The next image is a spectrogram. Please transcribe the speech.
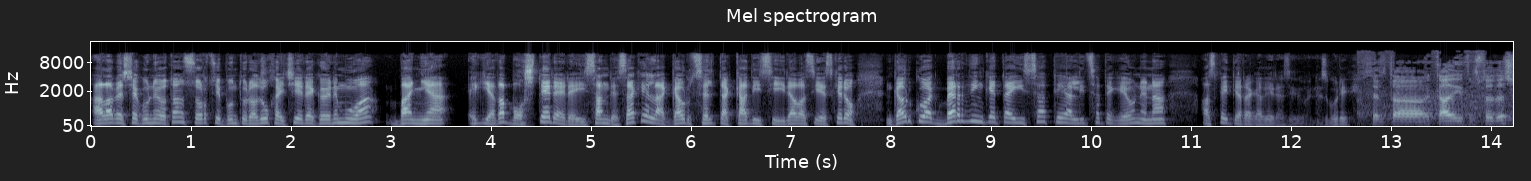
Alabezek uneotan, sortzi puntura du jaitxiereko ere mua, baina egia da bostera ere izan dezakela gaur zelta kadizi irabazi ezkero. Gaurkoak berdinketa izatea litzateke honena azpeitiarrak adirazi duen, ez guri? Zelta kadiz ustedez,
